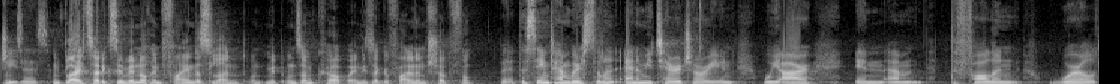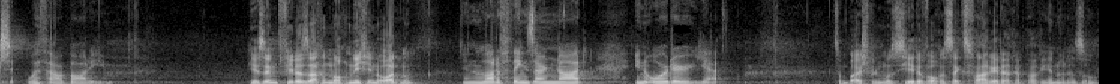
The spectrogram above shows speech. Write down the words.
Jesus, und gleichzeitig sind wir noch in Feindesland und mit unserem Körper in dieser gefallenen Schöpfung. but at the same time, we're still in enemy territory and we are in um, the fallen world with our body. Hier sind viele Sachen noch nicht in Ordnung. And a lot of things are not in order yet. Zum Beispiel muss ich jede Woche sechs Fahrräder reparieren oder so.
